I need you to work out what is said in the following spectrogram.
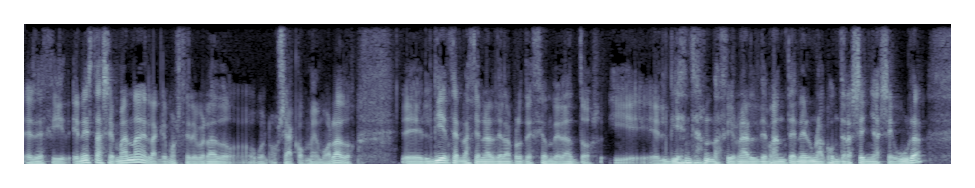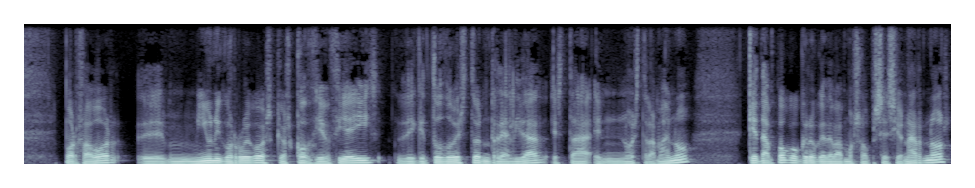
Es decir, en esta semana en la que hemos celebrado, o bueno, se ha conmemorado el Día Internacional de la Protección de Datos y el Día Internacional de mantener una contraseña segura, por favor, eh, mi único ruego es que os concienciéis de que todo esto en realidad está en nuestra mano, que tampoco creo que debamos obsesionarnos,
